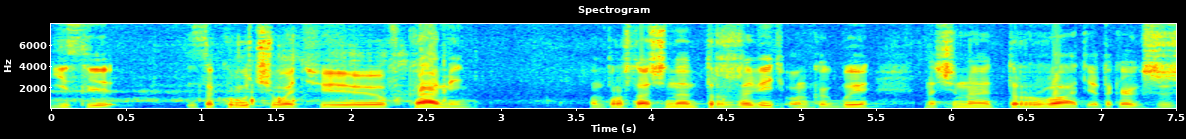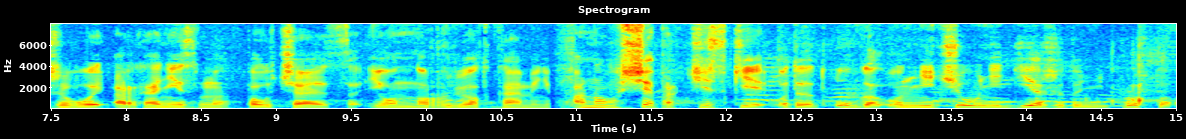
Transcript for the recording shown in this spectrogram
если закручивать э, в камень. Он просто начинает ржаветь, он как бы начинает рвать. Это как живой организм получается. И он рвет камень. Оно вообще практически, вот этот угол, он ничего не держит. Он не, просто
